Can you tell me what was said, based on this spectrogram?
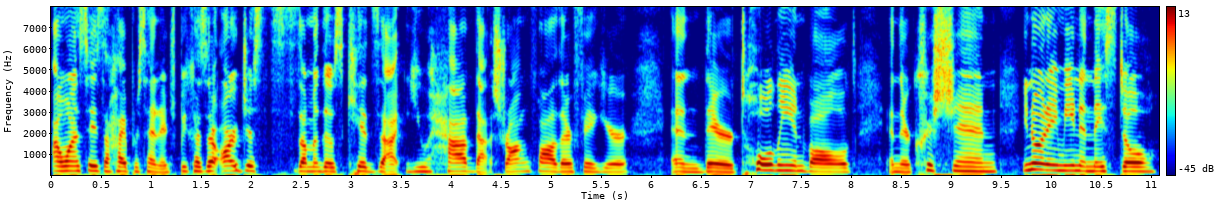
I want to say it's a high percentage because there are just some of those kids that you have that strong father figure and they're totally involved and they're Christian. You know what I mean? And they still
